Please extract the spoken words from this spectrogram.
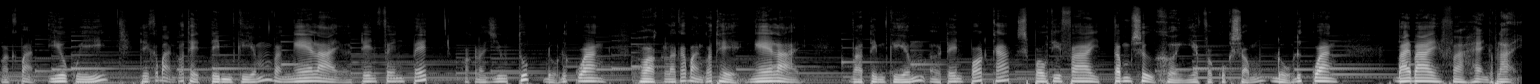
mà các bạn yêu quý thì các bạn có thể tìm kiếm và nghe lại ở trên fanpage hoặc là youtube Đỗ Đức Quang hoặc là các bạn có thể nghe lại và tìm kiếm ở trên podcast Spotify Tâm sự khởi nghiệp và cuộc sống Đỗ Đức Quang. Bye bye và hẹn gặp lại.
